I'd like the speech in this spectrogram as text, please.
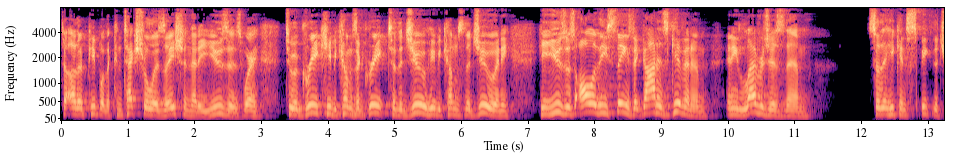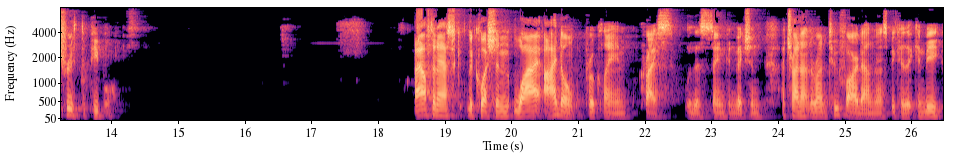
to other people, the contextualization that he uses, where to a Greek, he becomes a Greek, to the Jew, he becomes the Jew, and he, he uses all of these things that God has given him, and he leverages them so that he can speak the truth to people. I often ask the question why I don't proclaim Christ with this same conviction. I try not to run too far down this because it can be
